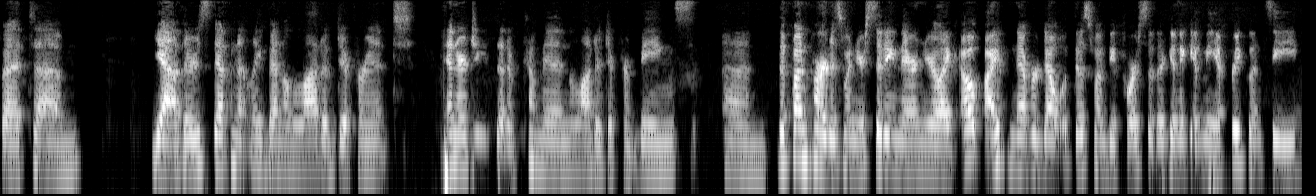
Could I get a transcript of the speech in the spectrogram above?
But um, yeah, there's definitely been a lot of different energies that have come in, a lot of different beings. Um, the fun part is when you're sitting there and you're like, oh, I've never dealt with this one before, so they're going to give me a frequency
